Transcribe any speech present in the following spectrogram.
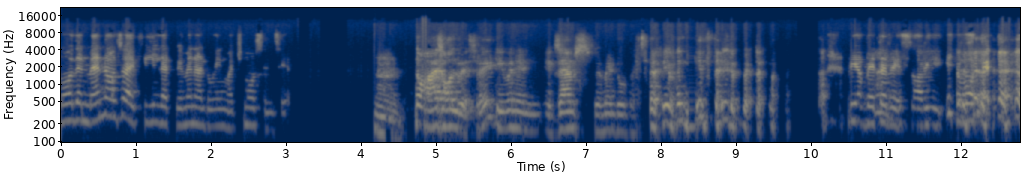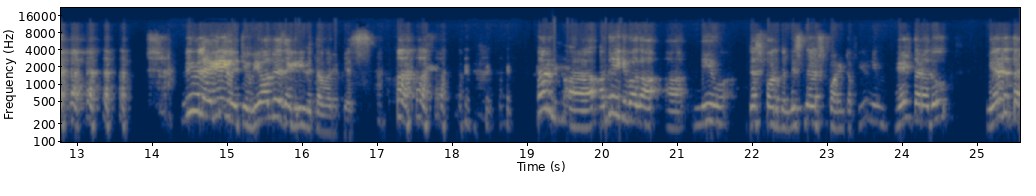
more than men also I feel that women are doing much more sincere No, as always, right? Even in exams, women do better. Even kids, they do better. We are better race. Sorry. we will agree with you. We always agree with our guests. ಅಂದ್ರೆ ಇವಾಗ ನೀವು just for the listeners point of view ನೀವು ಹೇಳ್ತಾ ಇರೋದು ಎರಡು ತರ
